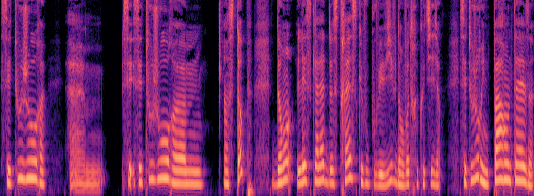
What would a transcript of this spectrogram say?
c'est toujours, euh, euh, un stop dans l'escalade de stress que vous pouvez vivre dans votre quotidien. C'est toujours une parenthèse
